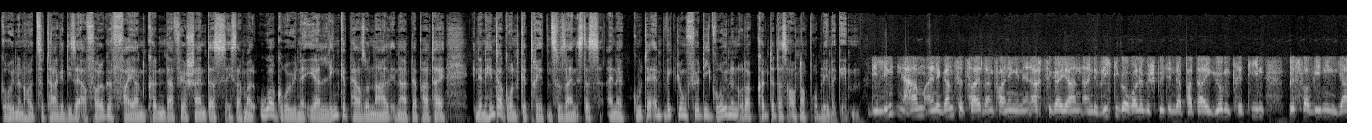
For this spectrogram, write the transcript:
Grünen heutzutage diese Erfolge feiern können. Dafür scheint das, ich sag mal, urgrüne, eher linke Personal innerhalb der Partei in den Hintergrund getreten zu sein. Ist das eine gute Entwicklung für die Grünen oder könnte das auch noch Probleme geben? Die Linken haben eine ganze Zeit lang, vor allen Dingen in den 80er Jahren, eine wichtige Rolle gespielt in der Partei. Jürgen Trittin bis vor wenigen Jahren.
